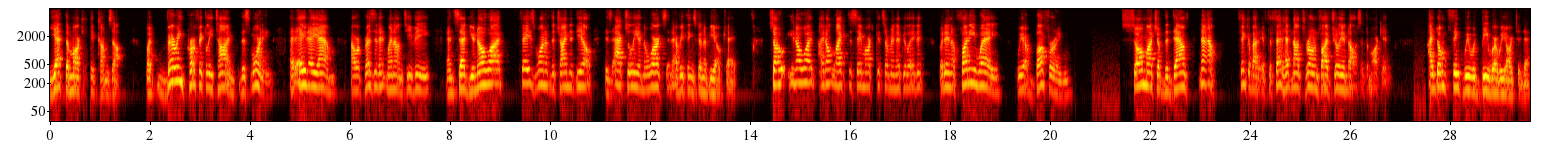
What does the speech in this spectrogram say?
Yet the market comes up. But very perfectly timed this morning at 8 a.m., our president went on TV and said, you know what? Phase one of the China deal is actually in the works and everything's going to be okay. So, you know what? I don't like to say markets are manipulated, but in a funny way, we are buffering so much of the downs. Now, think about it. If the Fed had not thrown $5 trillion at the market, I don't think we would be where we are today.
